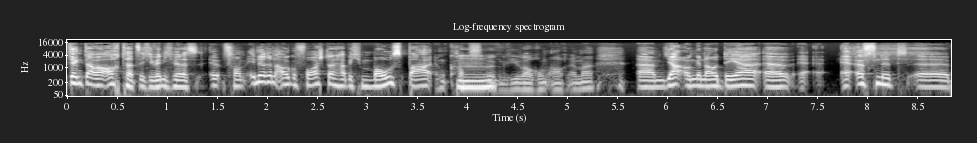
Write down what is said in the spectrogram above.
denke aber auch tatsächlich, wenn ich mir das äh, vom inneren Auge vorstelle, habe ich Mose Bar im Kopf mhm. irgendwie, warum auch immer. Ähm, ja, und genau der äh, eröffnet, äh,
